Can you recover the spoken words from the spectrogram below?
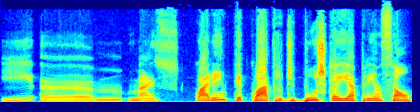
e uh, mais 44 de busca e apreensão.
